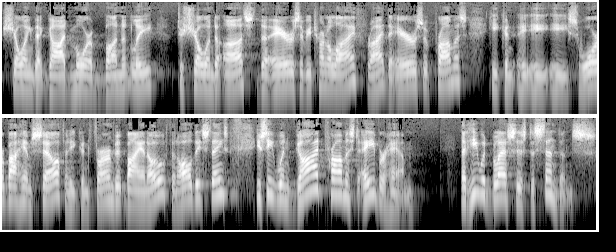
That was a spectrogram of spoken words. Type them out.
showing that God more abundantly to show unto us the heirs of eternal life, right? The heirs of promise. He, can, he, he swore by himself and he confirmed it by an oath and all these things. You see, when God promised Abraham that he would bless his descendants,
